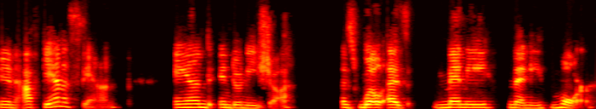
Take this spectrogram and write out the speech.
in Afghanistan, and Indonesia, as well as many, many more.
